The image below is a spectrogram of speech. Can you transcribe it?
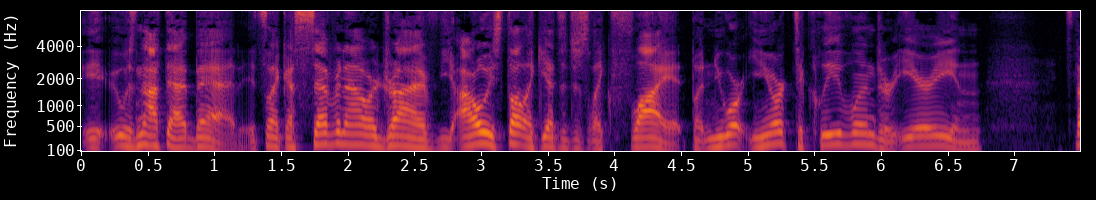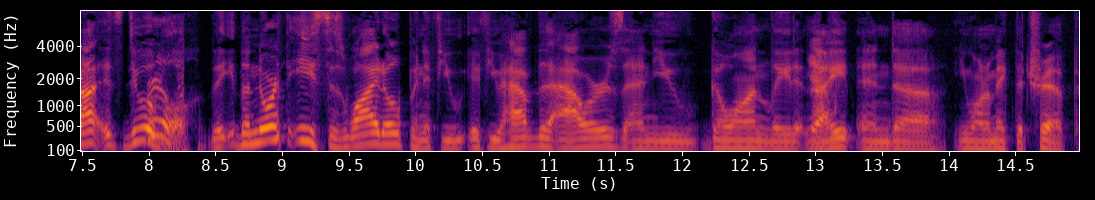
It, it was not that bad. It's like a seven hour drive. I always thought like you had to just like fly it, but New York, New York to Cleveland or Erie, and it's not. It's doable. The the Northeast is wide open if you if you have the hours and you go on late at Yeah. night and uh, you want to make the trip.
